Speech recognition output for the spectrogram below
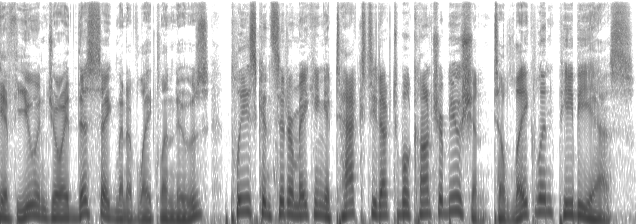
If you enjoyed this segment of Lakeland News, please consider making a tax-deductible contribution to Lakeland PBS.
